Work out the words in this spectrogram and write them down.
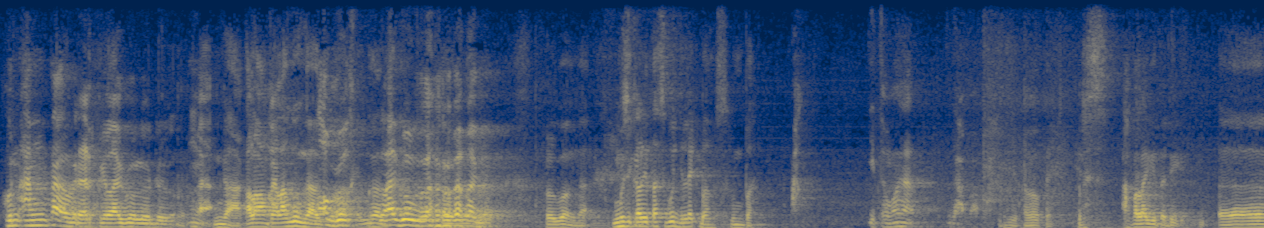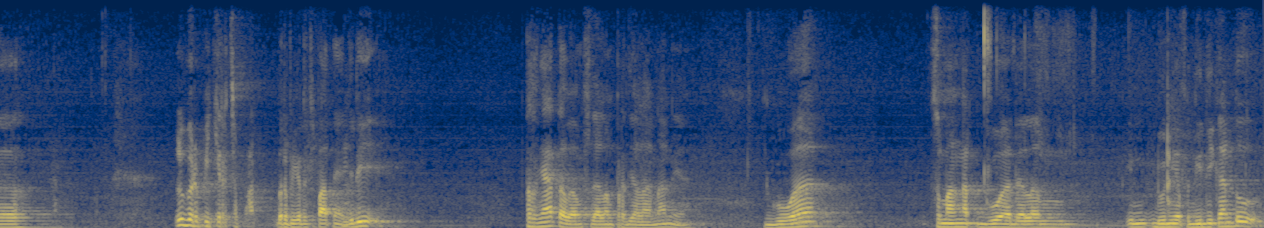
Kun Anta berarti lagu lu dulu. Enggak. Enggak, kalau sampai lagu enggak. Oh, gua. gua- Enggak. lagu gua, gua gua lagu. Kalau gue enggak. Musikalitas gue jelek bang, sumpah. Itu mah enggak apa-apa. Iya, apa apa. Terus apa lagi tadi? Eh Lu berpikir cepat. berpikir cepatnya. Jadi ternyata bang dalam perjalanannya, gua semangat gua dalam dunia pendidikan tuh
